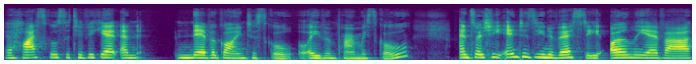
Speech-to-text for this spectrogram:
her high school certificate and never going to school or even primary school. And so she enters university only ever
